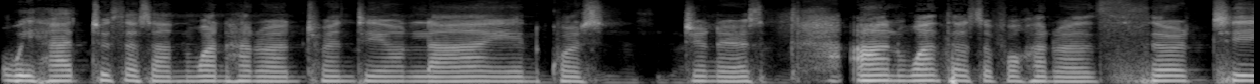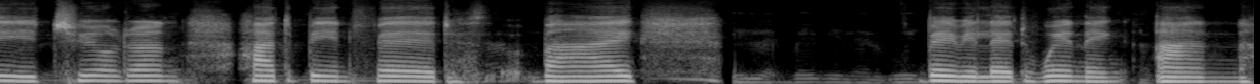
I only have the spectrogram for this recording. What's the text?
we had 2,120 online questionnaires and 1,430 children had been fed by baby-led weaning and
